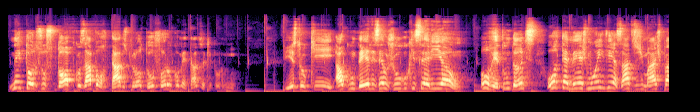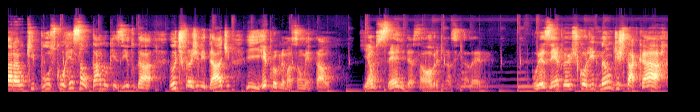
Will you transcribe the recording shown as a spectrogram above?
nem todos os tópicos abordados pelo autor foram comentados aqui por mim, visto que algum deles eu julgo que seriam ou redundantes, ou até mesmo enviesados demais para o que busco ressaltar no quesito da antifragilidade e reprogramação mental, que é o cerne dessa obra de Nassim Taleb. Por exemplo, eu escolhi não destacar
